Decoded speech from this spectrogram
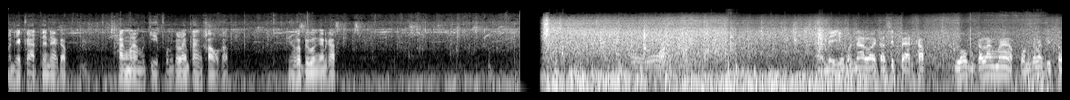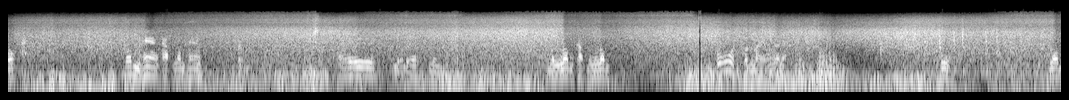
บรรยากาศจะไงครับทางมาเมื่อกี้ฝนกำลังตั้งเข่าครับ เดี๋ยวเราไปเบิ่งกันครับอันนี้อยู่บนหน้าร้อยกับสิบแปดครับลมกำลังมากฝนกำลังติดตกลมแห้งครับลมแห้งเออเดี๋ยวเดี๋ยวมึงมึงลมครับมึงลมโอ้ต้นใหม่ของเรื่องน่ะนี่ลม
